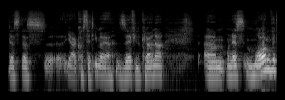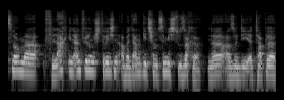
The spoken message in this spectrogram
dass das, äh, ja, kostet immer sehr viel Körner. Ähm, und es, morgen wird's noch mal flach in Anführungsstrichen, aber dann geht's schon ziemlich zur Sache. Ne? Also die Etappe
